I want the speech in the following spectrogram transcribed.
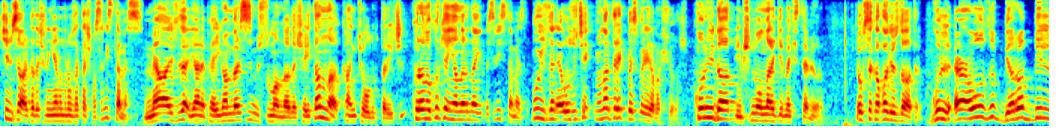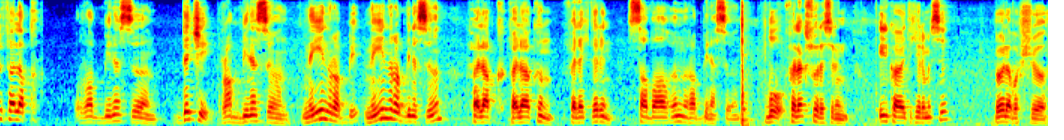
Kimse arkadaşının yanından uzaklaşmasını istemez. Mealciler yani peygambersiz Müslümanlar da şeytanla kanki oldukları için Kur'an okurken yanlarından gitmesini istemezler. Bu yüzden euzu çekmiyorlar direkt besmeleyle başlıyorlar. Konuyu dağıtmayayım şimdi onlara girmek istemiyorum. Yoksa kafa göz dağıtırım. Kul e'udhu bi rabbil felak. Rabbine sığın. De ki Rabbine sığın. Neyin Rabbi? Neyin Rabbine sığın? Felak. Felakın, feleklerin, sabahın Rabbine sığın. Bu Felak suresinin ilk ayeti kerimesi böyle başlıyor.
